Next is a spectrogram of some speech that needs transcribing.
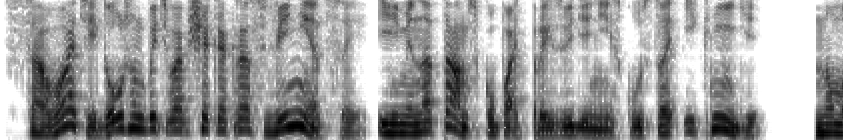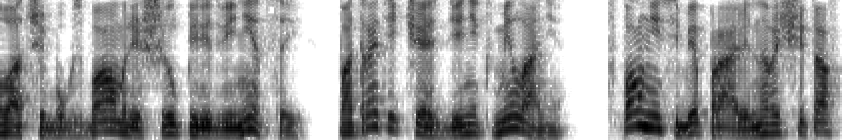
Саватий должен быть вообще как раз в Венеции, и именно там скупать произведения искусства и книги. Но младший Буксбаум решил перед Венецией потратить часть денег в Милане, вполне себе правильно рассчитав,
